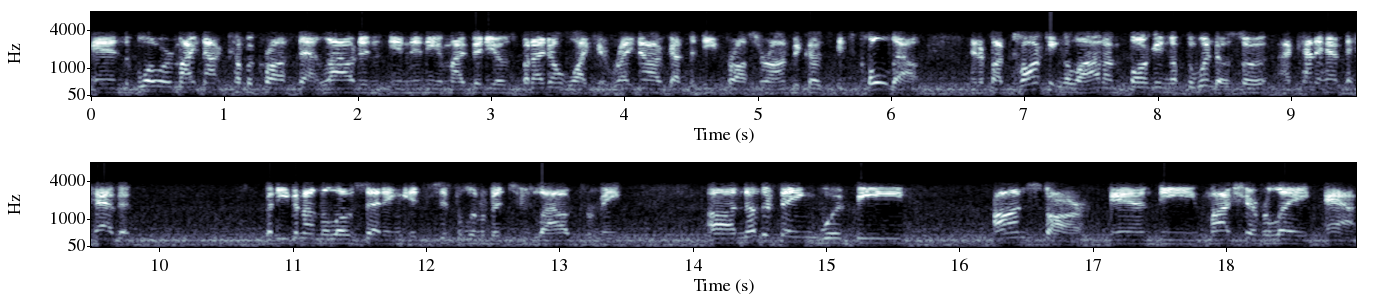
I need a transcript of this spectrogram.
and the blower might not come across that loud in, in any of my videos, but I don't like it. Right now I've got the defroster on because it's cold out, and if I'm talking a lot, I'm fogging up the window, so I kind of have to have it. But even on the low setting, it's just a little bit too loud for me. Uh, another thing would be OnStar and the My Chevrolet app.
